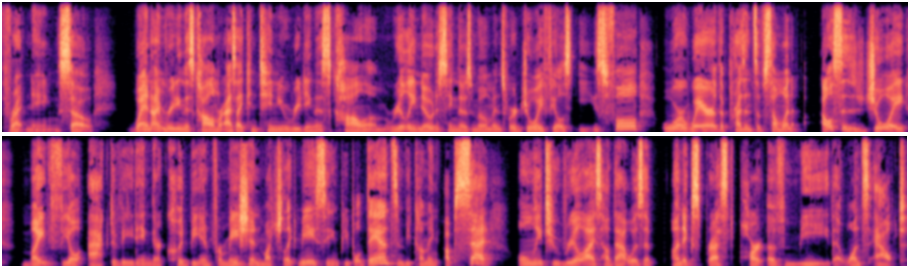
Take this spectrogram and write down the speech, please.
threatening. So when I'm reading this column or as I continue reading this column, really noticing those moments where joy feels easeful or where the presence of someone else's joy might feel activating. There could be information, much like me, seeing people dance and becoming upset, only to realize how that was an unexpressed part of me that wants out.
